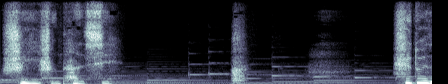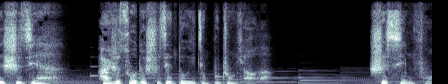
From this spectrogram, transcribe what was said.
是一声叹息。是对的时间，还是错的时间，都已经不重要了。是幸福，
